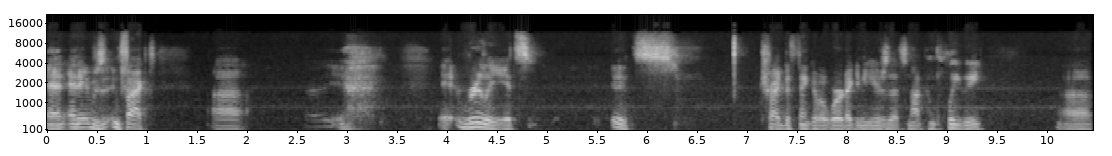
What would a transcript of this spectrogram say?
and and it was in fact, uh, it really it's it's tried to think of a word I can use that's not completely uh,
